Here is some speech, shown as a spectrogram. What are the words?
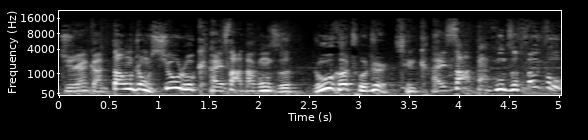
居然敢当众羞辱凯撒大公子，如何处置？请凯撒大公子吩咐。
